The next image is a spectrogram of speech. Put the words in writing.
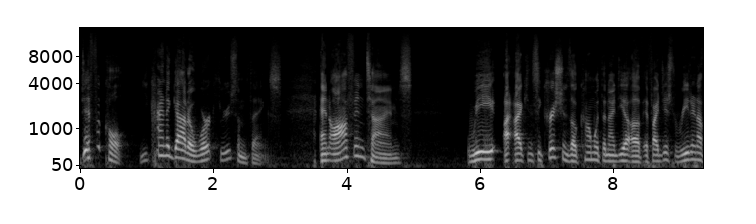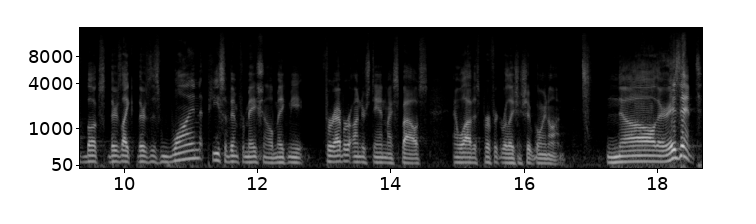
difficult. You kind of got to work through some things. And oftentimes, we I, I, can see Christians they'll come with an idea of if I just read enough books, there's like there's this one piece of information that'll make me forever understand my spouse and we'll have this perfect relationship going on. No, there isn't.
